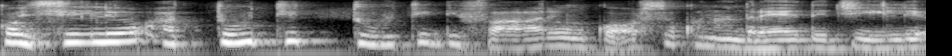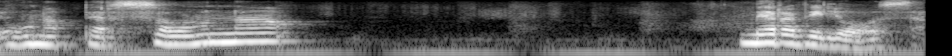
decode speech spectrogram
Consiglio a tutti, tutti di fare un corso con Andrea De Gigli, una persona meravigliosa.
